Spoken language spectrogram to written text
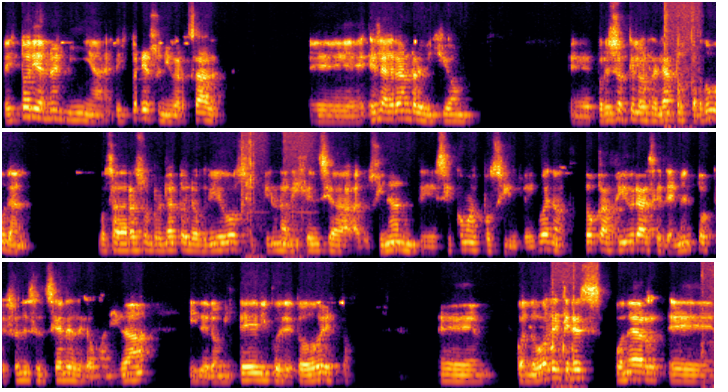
La historia no es mía, la historia es universal, eh, es la gran religión. Eh, por eso es que los relatos perduran. Vos agarrás un relato de los griegos y tiene una vigencia alucinante. Decís, ¿cómo es posible? Y bueno, toca fibras, elementos que son esenciales de la humanidad y de lo mistérico y de todo esto. Eh, cuando vos le querés poner, eh,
